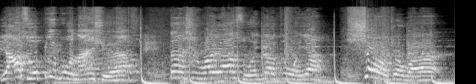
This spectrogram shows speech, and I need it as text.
亚索并不难学，但是玩亚索要跟我一样笑着玩。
